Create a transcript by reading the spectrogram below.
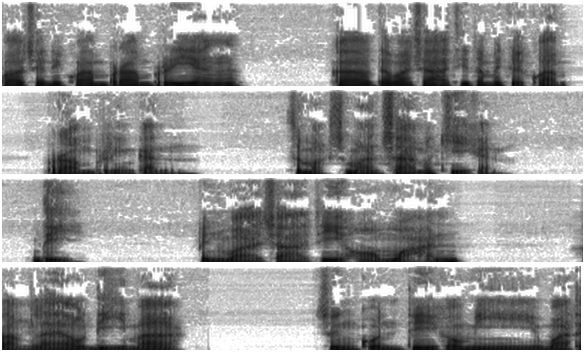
พอใจในความพร้อมเพรียงกล่าวแต่วาจาที่ทำให้เกิดความพร้อมเพรียงกัน สมัครสมานสามัคคีกัน ดี เป็นวาจาที่หอมหวาน ฟังแล้วดีมาก ซึ่งคนที่เขามีวาท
